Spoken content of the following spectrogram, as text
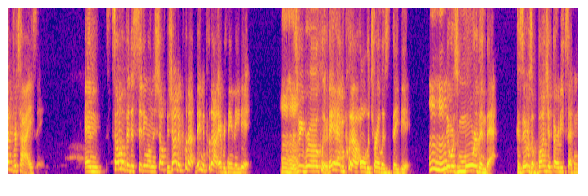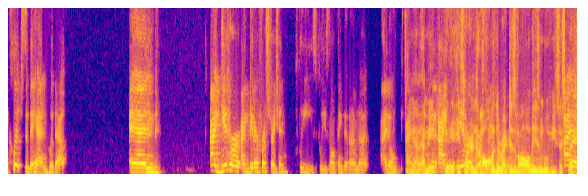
advertising. And some of it is sitting on the shelf because y'all didn't put out they didn't put out everything they did. Let's be real clear. They haven't put out all the trailers that they did. Mhm. There was more than that because there was a bunch of 30 second clips that they hadn't put out. And I get her, I get her frustration. Please, please don't think that I'm not, I don't, I mean, I mean, get- I it- it's get her hurting all the directors of all these movies, I especially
